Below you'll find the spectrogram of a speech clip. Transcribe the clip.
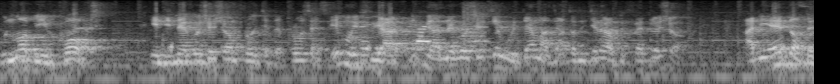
will not be involved in the negotiation project, the process. Even if we are if we are negotiating with them as the Attorney General of the Federation, at the end of the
